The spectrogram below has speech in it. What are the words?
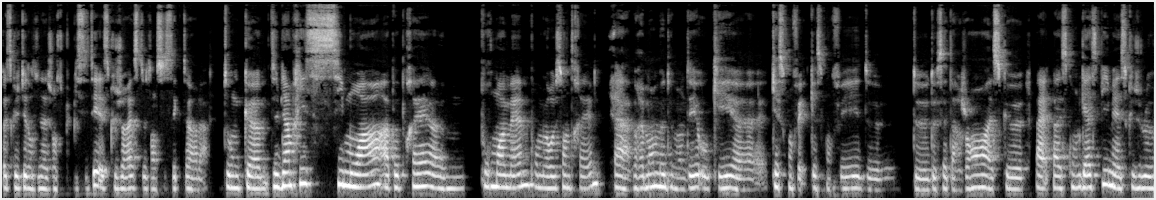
parce que j'étais dans une agence de publicité Est-ce que je reste dans ce secteur-là? Donc euh, j'ai bien pris six mois à peu près pour moi-même, pour me recentrer, à vraiment me demander, ok, qu'est-ce qu'on fait? Qu'est-ce qu'on fait de de, de cet argent? Est-ce que est-ce qu'on le gaspille, mais est-ce que je le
